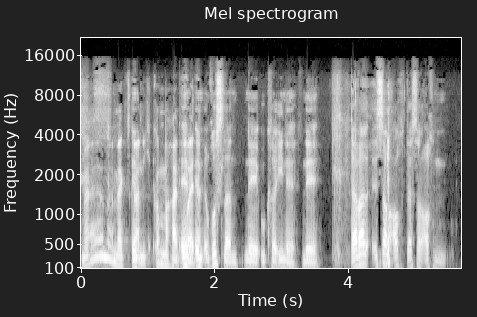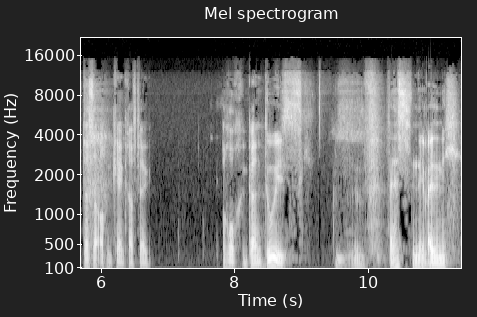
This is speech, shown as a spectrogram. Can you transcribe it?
Na, man merkt es gar In- nicht. Komm, mach halt In, weiter. in Russland, nee, Ukraine, nee. Da war, ist doch auch, das ist doch auch ein, das ist doch auch ein Kernkraftwerk hochgegangen. du, ich. Was? Nee, weiß ich nicht.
